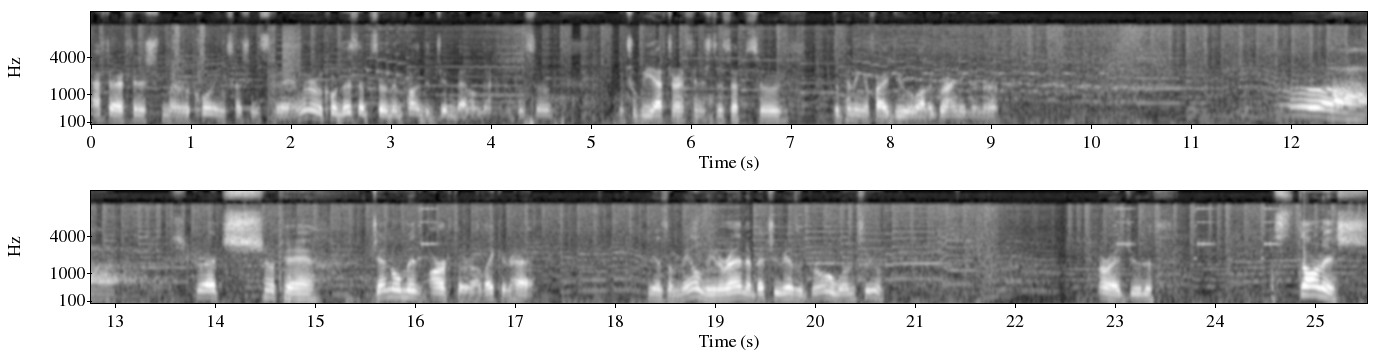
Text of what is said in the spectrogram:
after I finish my recording sessions today. I'm going to record this episode, then probably the gym battle next episode, which will be after I finish this episode, depending if I do a lot of grinding or not. Ah, stretch. Okay. Gentleman Arthur. I like your hat. He has a male Nidoran. I bet you he has a girl one too. Alright, Judith. Astonish!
